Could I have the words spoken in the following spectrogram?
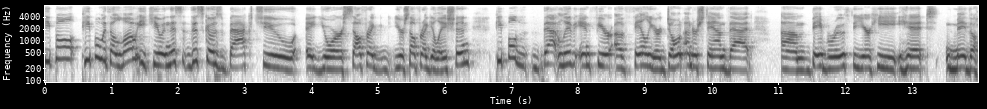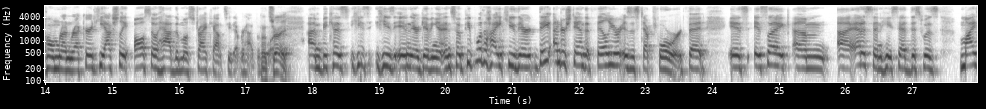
People people with a low EQ, and this this goes back to uh, your self your self regulation. People that live in fear of failure don't understand that. Um, Babe Ruth, the year he hit, made the home run record. He actually also had the most strikeouts he'd ever had before. That's right. Um, because he's he's in there giving it, and so people with a high IQ, they they understand that failure is a step forward. That it's it's like um, uh, Edison. He said this was my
